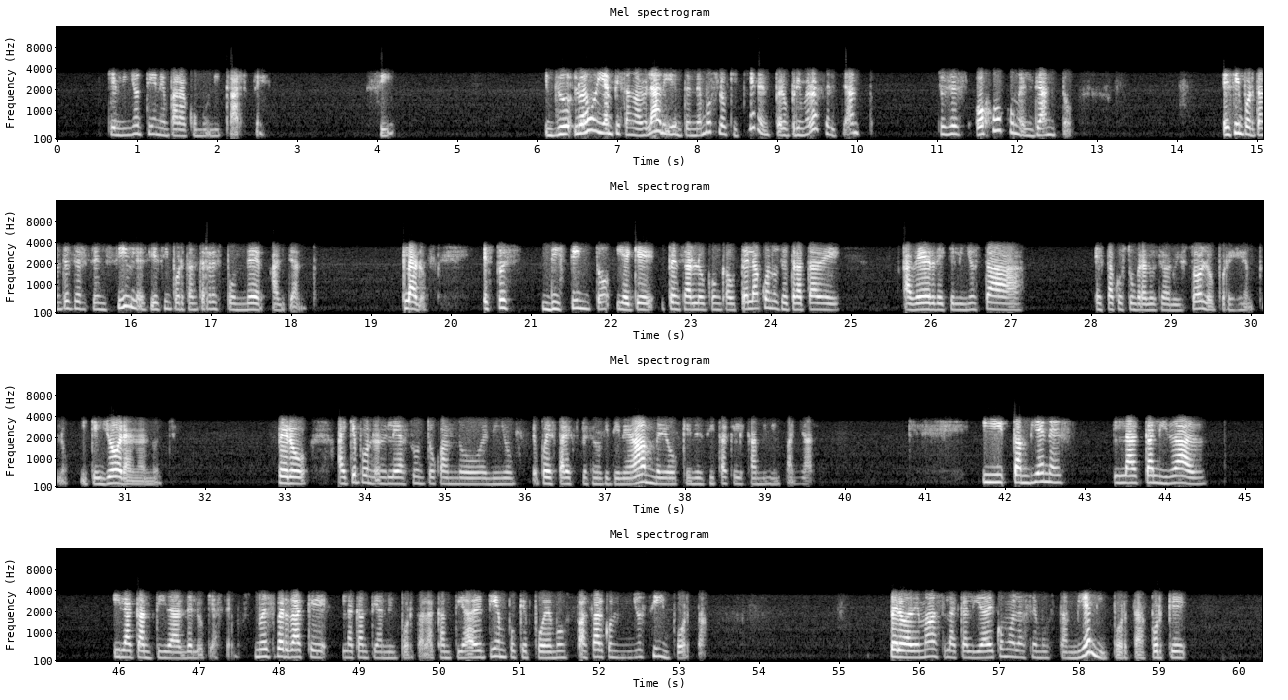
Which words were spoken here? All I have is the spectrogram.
que el niño tiene para comunicarse. ¿Sí? Luego ya empiezan a hablar y entendemos lo que quieren, pero primero es el llanto. Entonces, ojo con el llanto. Es importante ser sensibles y es importante responder al llanto. Claro, esto es distinto y hay que pensarlo con cautela cuando se trata de, a ver, de que el niño está está acostumbrándose a dormir solo, por ejemplo, y que llora en la noche. Pero hay que ponerle asunto cuando el niño puede estar expresando que tiene hambre o que necesita que le cambien el pañal. Y también es la calidad y la cantidad de lo que hacemos. No es verdad que la cantidad no importa, la cantidad de tiempo que podemos pasar con el niño sí importa pero además la calidad de cómo lo hacemos también importa, porque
